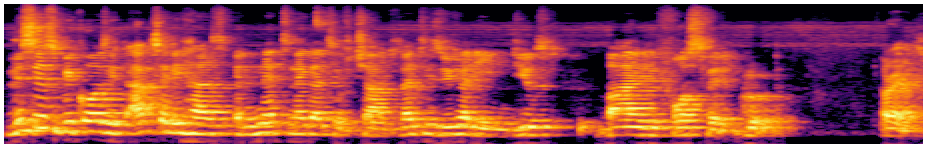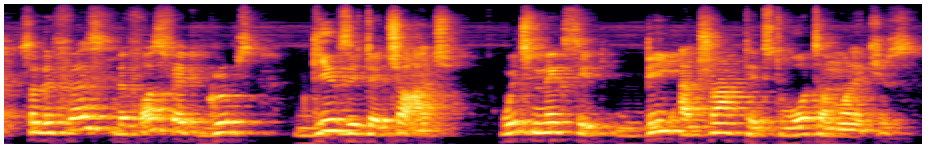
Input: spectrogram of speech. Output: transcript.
This is because it actually has a net negative charge that is usually induced by the phosphate group. All right, so the first, the phosphate groups gives it a charge which makes it be attracted to water molecules.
